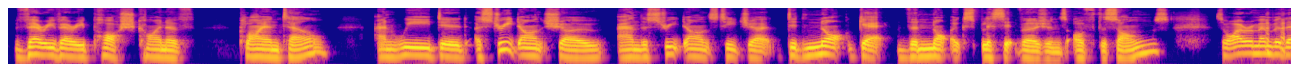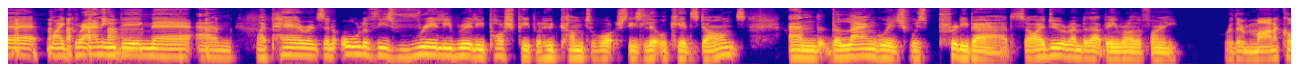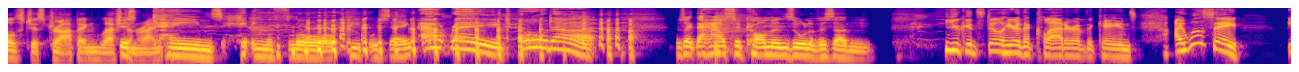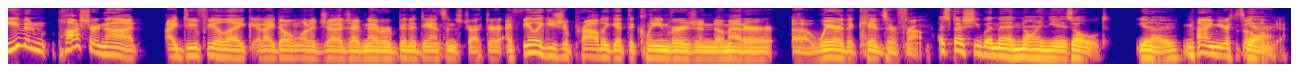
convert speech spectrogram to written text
very, very posh kind of clientele and we did a street dance show and the street dance teacher did not get the not explicit versions of the songs. So i remember there my granny being there and my parents and all of these really really posh people who'd come to watch these little kids dance and the language was pretty bad. So i do remember that being rather funny. Were there monocles just dropping left just and right? canes hitting the floor people saying outrage! Order was like the house of commons all of a sudden you could still hear the clatter of the canes. I will say, even posh or not, I do feel like, and I don't want to judge. I've never been a dance instructor. I feel like you should probably get the clean version, no matter uh, where the kids are from. especially when they're nine years old. You know, Nine years old. Yeah. Yeah.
